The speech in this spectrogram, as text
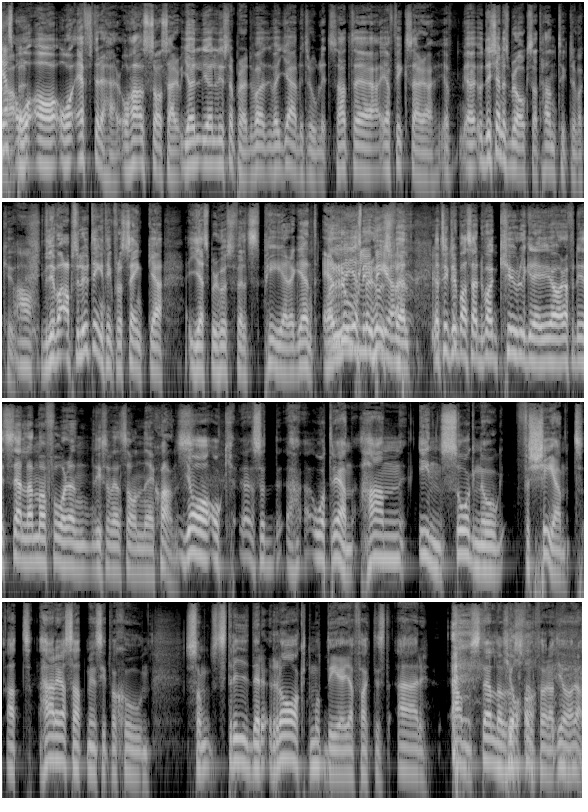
Jesper? och, och, och efter det här och han sa så här, jag, jag lyssnade på det här, det var, det var jävligt roligt. Så att eh, jag fick så här, jag, jag, och det kändes bra också att han tyckte det var kul. Ja. Det var absolut ingenting för att sänka Jesper Husfeldts PR-agent eller Jesper idé. Husfeldt. Jag tyckte bara så här, det var en kul grej att göra för det är sällan man får en, liksom en sån eh, chans. Ja, och alltså, återigen, han insåg nog för sent att här har jag satt mig i en situation som strider rakt mot det jag faktiskt är anställd av. Husfeldt för att göra.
